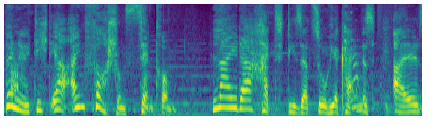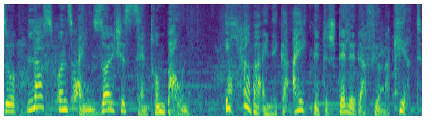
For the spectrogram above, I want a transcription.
benötigt er ein Forschungszentrum. Leider hat dieser Zoo hier keines, also lass uns ein solches Zentrum bauen. Ich habe eine geeignete Stelle dafür markiert.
